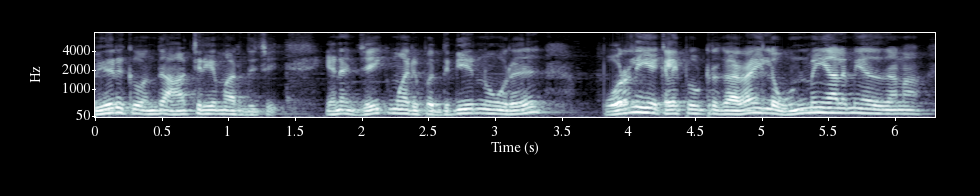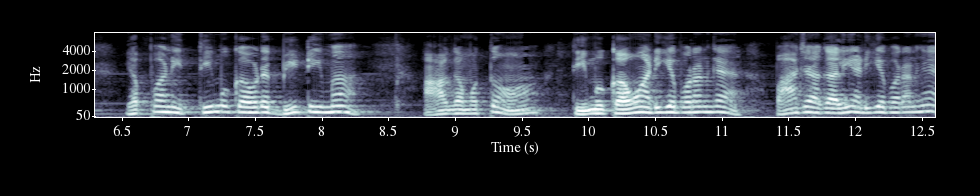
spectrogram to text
பேருக்கு வந்து ஆச்சரியமாக இருந்துச்சு. ஏன்னா ஜெயக்குமார் இப்போ திடீர்னு ஒரு புரளியை கிளப்பி விட்ருக்காரா இல்லை உண்மையாலுமே அதுதானா? எப்பா நீ திமுகவோட பி டீமா ஆக மொத்தம் திமுகவும் அடிக்க போகிறானுங்க பாஜகலையும் அடிக்க போகிறானுங்க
